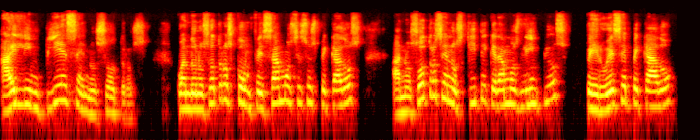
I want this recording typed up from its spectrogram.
hay limpieza en nosotros. Cuando nosotros confesamos esos pecados, a nosotros se nos quita y quedamos limpios, pero ese pecado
